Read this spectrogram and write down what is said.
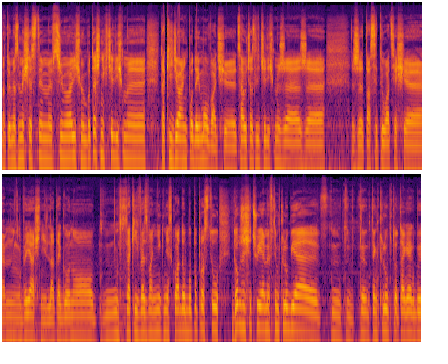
Natomiast my się z tym wstrzymywaliśmy, bo też nie chcieliśmy takich działań podejmować. E, Cały czas liczyliśmy, że, że, że ta sytuacja się mm, wyjaśni. Dlatego no, takich wezwań nikt nie składał, bo po prostu dobrze się czujemy w tym klubie. Ten, ten klub to tak jakby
